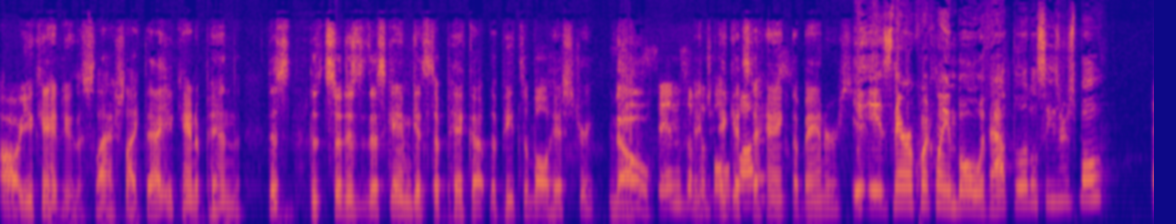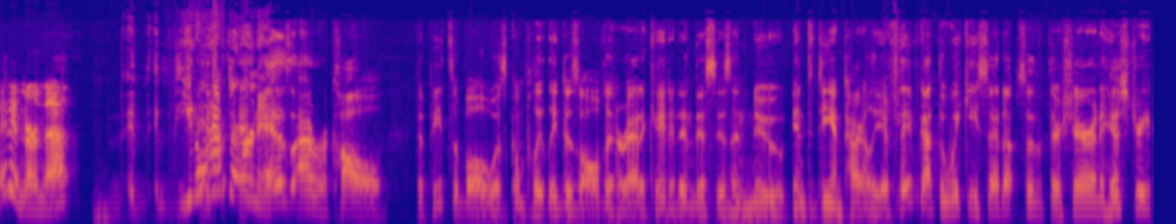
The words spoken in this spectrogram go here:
Oh, you can't do the slash like that. You can't append this. this so this this game gets to pick up the pizza bowl history. No. Sins of the It, bowl it gets to hang the banners. I- Is there a Quick Lane Bowl without the Little Caesars Bowl? They didn't earn that. It- it- you don't have to earn it. As I recall, the pizza bowl was completely dissolved and eradicated, and this is a new entity entirely. If they've got the wiki set up so that they're sharing a history,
